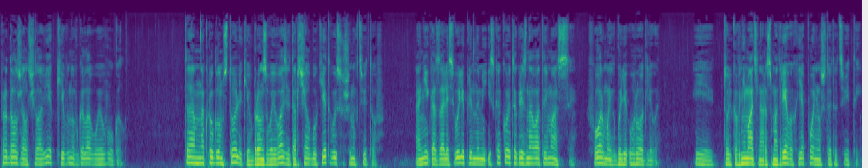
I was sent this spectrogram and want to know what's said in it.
Продолжал человек, кивнув головой в угол. Там, на круглом столике, в бронзовой вазе торчал букет высушенных цветов. Они казались вылепленными из какой-то грязноватой массы, формы их были уродливы. И, только внимательно рассмотрев их, я понял, что это цветы.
